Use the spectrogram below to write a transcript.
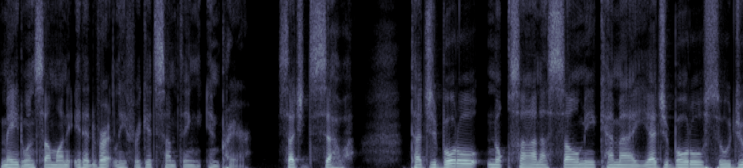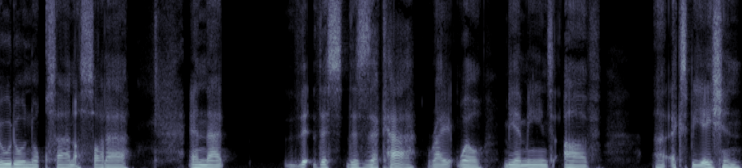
made when someone inadvertently forgets something in prayer. Sajd sahwa. تجبر نقصان الصوم كما يجبر سجود نقصان الصلاة and that th- this this zakah right will be a means of uh, expiation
